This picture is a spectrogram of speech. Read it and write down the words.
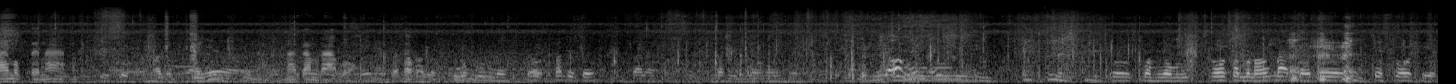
តែមកទៅណាណាកាមេរ៉ាបងតោះបាត់ទៅទៅបងខ្ញុំចូលតែម្ដងដាក់ទៅទេចេះស្គាល់ទៀត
